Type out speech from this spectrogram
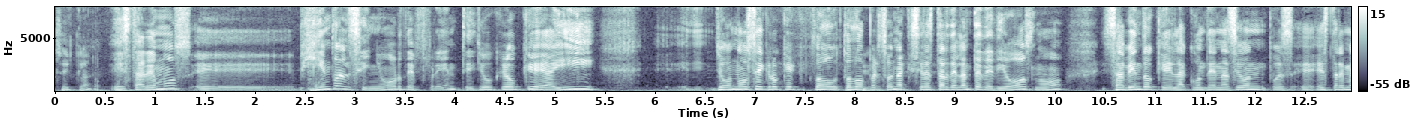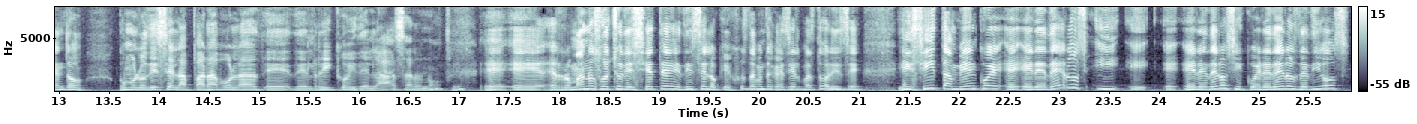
Sí, claro. Estaremos eh, viendo al Señor de frente. Yo creo que ahí yo no sé, creo que todo, toda persona quisiera estar delante de Dios, ¿no? Sabiendo que la condenación, pues, e, es tremendo, como lo dice la parábola del rico y de Lázaro, ¿no? Eh, eh, Romanos 8, 17 dice lo que justamente decía el pastor, dice, y sí, también e, herederos y, herederos y coherederos de Dios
